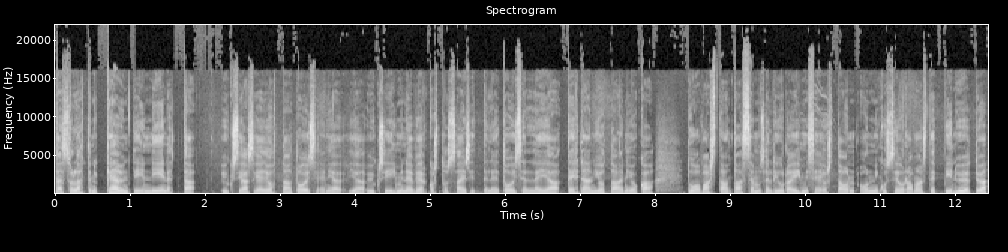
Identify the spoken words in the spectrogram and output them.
tai se on lähtenyt käyntiin niin, että yksi asia johtaa toiseen ja, ja yksi ihminen verkostossa esittelee toiselle ja tehdään jotain, joka tuo vastaan taas semmoisen liudan ihmisen, josta on, on niin seuraavaan steppiin hyötyä.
